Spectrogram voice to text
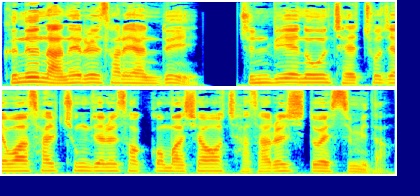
그는 아내를 살해한 뒤 준비해 놓은 제초제와 살충제를 섞어 마셔 자살을 시도했습니다.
